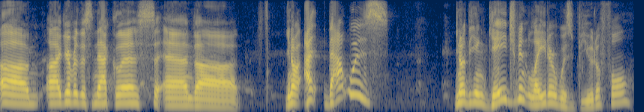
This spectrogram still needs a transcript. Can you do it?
Um, I give her this necklace and, uh, you know, I, that was, you know, the engagement later was beautiful,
